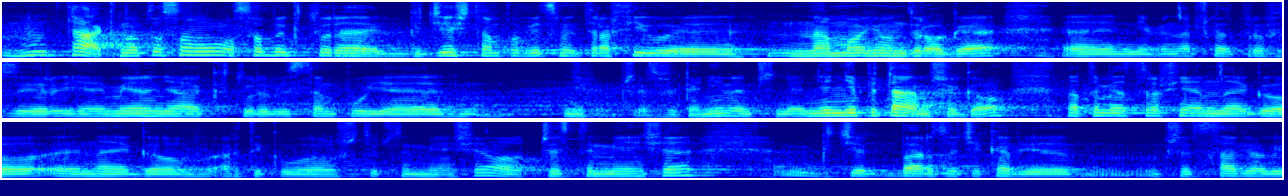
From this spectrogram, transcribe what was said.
Mhm, tak, no to są osoby, które gdzieś tam powiedzmy trafiły na moją drogę. E, nie wiem, na przykład profesor Jemielniak, który występuje nie wiem, czy jest weganinem, czy nie, nie, nie, pytałem się go, natomiast trafiłem na jego, na jego artykuł o sztucznym mięsie, o czystym mięsie, gdzie bardzo ciekawie przedstawiał e,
